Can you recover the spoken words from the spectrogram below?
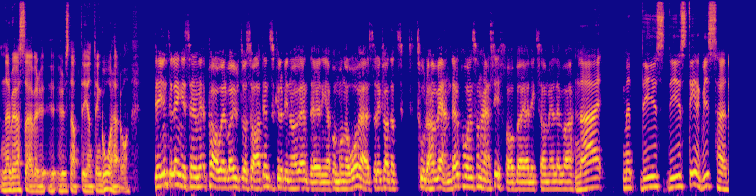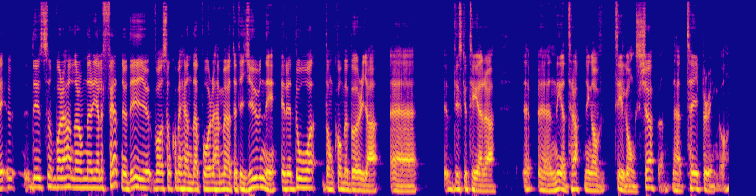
nervösa över hur, hur snabbt det egentligen går här då. Det är inte länge sedan Powell var ute och sa att det inte skulle bli några räntehöjningar på många år här. Så det är klart att, tror du han vänder på en sån här siffra och börjar liksom, eller vad? Nej, men det är ju, det är ju stegvis här. Det, det som vad det handlar om när det gäller Fed nu, det är ju vad som kommer hända på det här mötet i juni. Är det då de kommer börja eh, diskutera eh, eh nedtrappning av tillgångsköpen? Det här tapering då.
